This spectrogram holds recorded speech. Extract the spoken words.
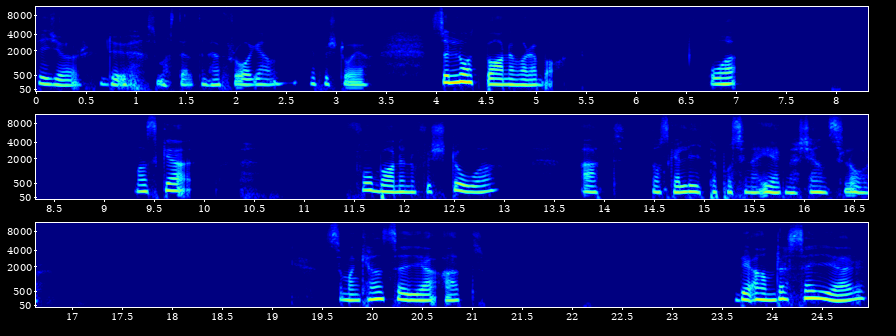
det gör du som har ställt den här frågan, det förstår jag. Så låt barnen vara barn. Och man ska få barnen att förstå att de ska lita på sina egna känslor. Så man kan säga att det andra säger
